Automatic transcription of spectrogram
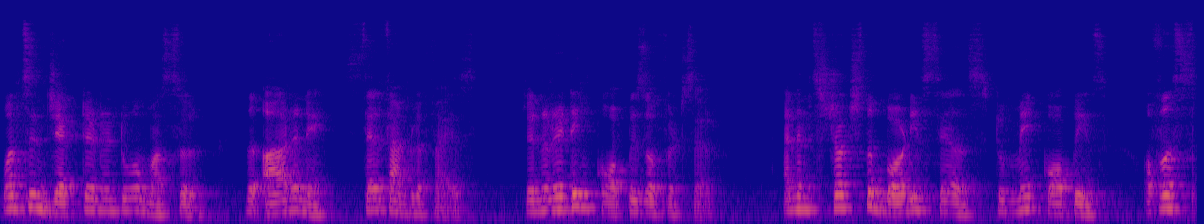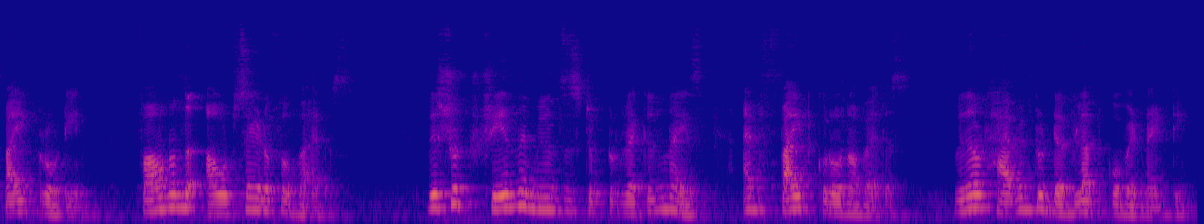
Once injected into a muscle, the RNA self amplifies, generating copies of itself, and instructs the body cells to make copies of a spike protein found on the outside of a virus. This should train the immune system to recognize and fight coronavirus without having to develop COVID 19.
